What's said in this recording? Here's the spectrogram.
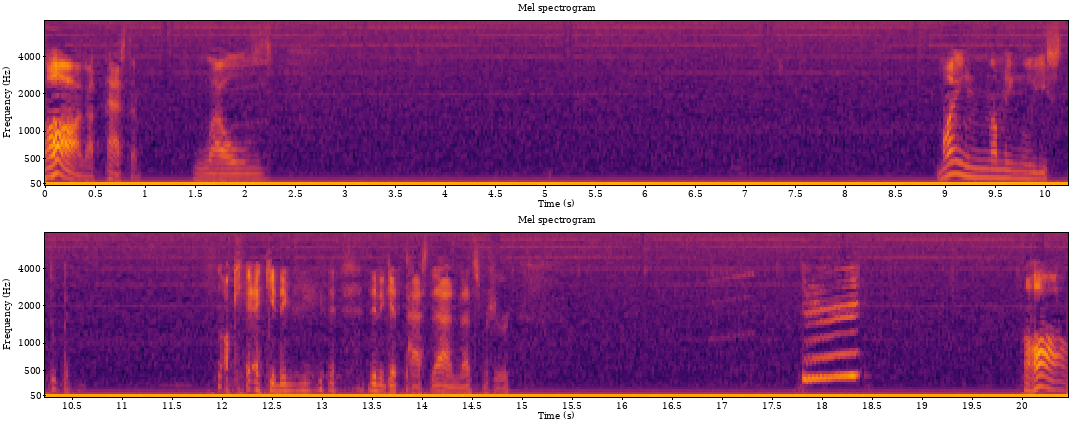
Oh, I got past him. Lols. Mind-numbingly stupid. Okay, I didn't, didn't get past that, that's for sure. Haha!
